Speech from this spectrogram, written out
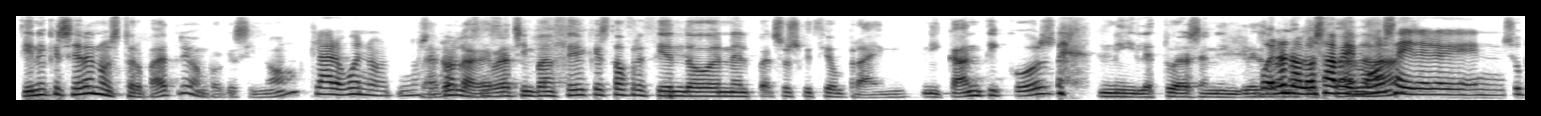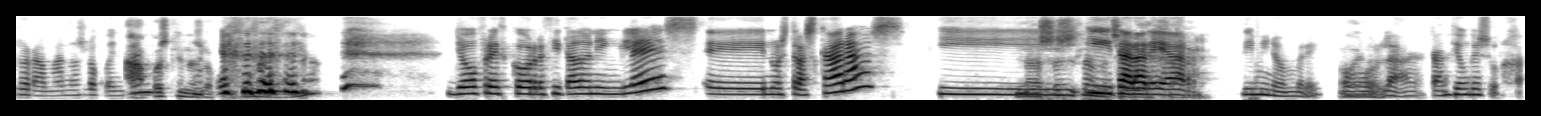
Tiene que ser a nuestro Patreon, porque si no, Claro, bueno, no claro, la es guerra chimpancé que está ofreciendo en el suscripción Prime, ni cánticos, ni lecturas en inglés. Bueno, no lo sabemos, eh, en su programa nos lo cuentan. Ah, pues que nos lo cuente mañana. Yo ofrezco recitado en inglés, eh, nuestras caras y, No, es tararear. Di mi nombre o la canción que surja.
